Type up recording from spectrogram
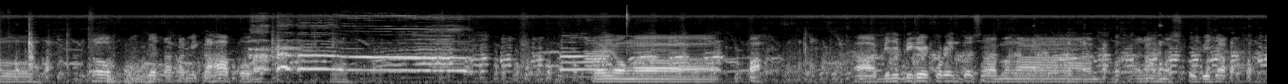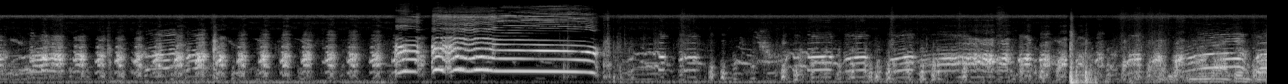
So, so naggata kami kahapon. Ah. So, yung ah, pa, ah, binibigay ko rin to sa mga ano, mga Scooby Duck. Tignan natin to.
